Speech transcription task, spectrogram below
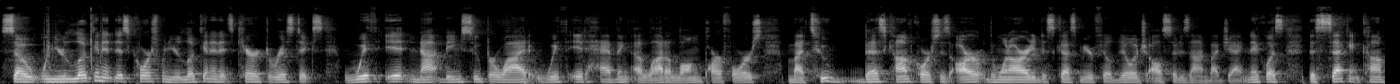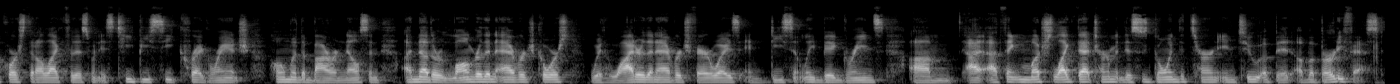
So when you're looking at this course, when you're looking at its character characteristics with it not being super wide, with it having a lot of long par fours. My two best comp courses are the one I already discussed, Muirfield Village, also designed by Jack Nicklaus. The second comp course that I like for this one is TPC Craig Ranch, home of the Byron Nelson. Another longer than average course with wider than average fairways and decently big greens. Um, I, I think much like that tournament, this is going to turn into a bit of a birdie fest.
